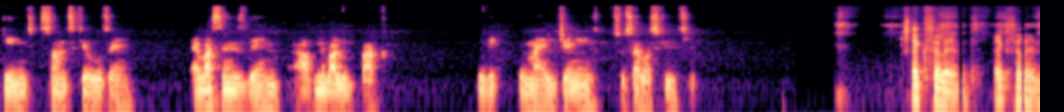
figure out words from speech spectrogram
gained some skills, and ever since then, I've never looked back with, it, with my journey to cybersecurity. Excellent, excellent.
